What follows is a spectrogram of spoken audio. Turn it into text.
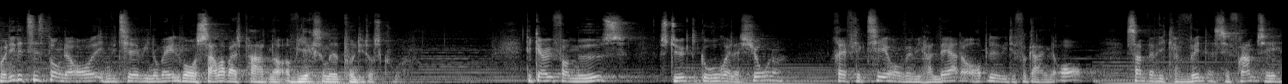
På dette tidspunkt af året inviterer vi normalt vores samarbejdspartnere og virksomheder på nytårskur. Det gør vi for at mødes, styrke de gode relationer, reflektere over, hvad vi har lært og oplevet i det forgangne år, samt hvad vi kan forvente at se frem til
